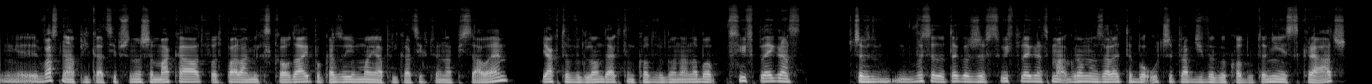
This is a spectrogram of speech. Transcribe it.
y, własne aplikacje. Przynoszę Maca, odpalam Xcode'a i pokazuję im moje aplikacje, które napisałem. Jak to wygląda, jak ten kod wygląda, no bo Swift Playground jeszcze wrócę do tego, że w Swift Playground ma ogromną zaletę, bo uczy prawdziwego kodu. To nie jest Scratch.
